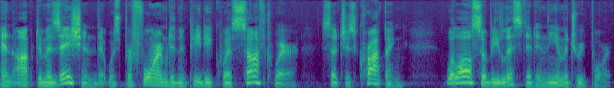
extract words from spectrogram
and optimization that was performed in the PDQuest software, such as cropping, will also be listed in the image report.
